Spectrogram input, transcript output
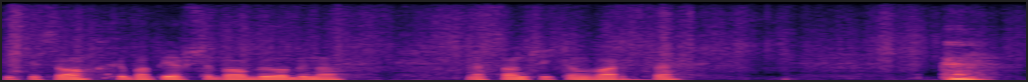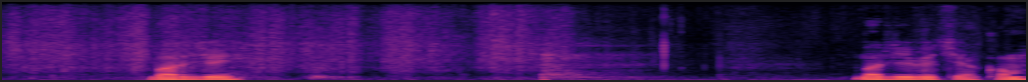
Wiecie co? Chyba pierwsze byłoby na, nasączyć tą warstwę bardziej bardziej wiecie jaką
